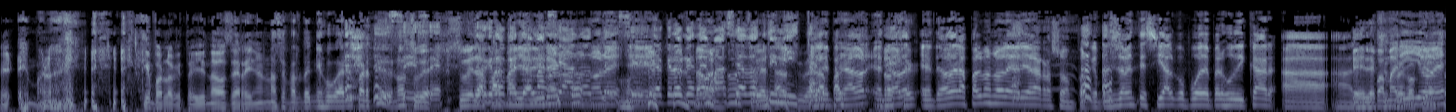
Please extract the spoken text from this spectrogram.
Eh, eh, bueno, es que por lo que estoy viendo a José Reina no hace falta ni jugar el partido, ¿no? Sí, sube, sí. sube la palma ya directo. demasiado- No le- sí, yo creo que es No, demasiado optimista. El entrenador, el no entrenador- sé. el entrenador de Las Palmas no le daría la razón, porque precisamente si algo puede perjudicar a- al El amarillo es...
